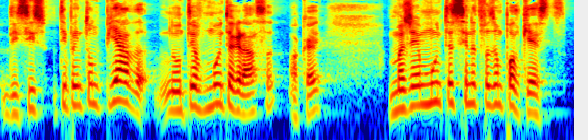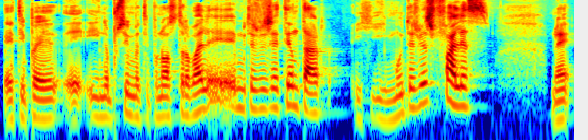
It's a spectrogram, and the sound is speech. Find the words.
disse isso, tipo, em tom de piada. Não teve muita graça, ok? Mas é muita cena de fazer um podcast. É tipo, é, é, e ainda por cima, tipo, o nosso trabalho é muitas vezes é tentar. E, e muitas vezes falha-se, não é?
